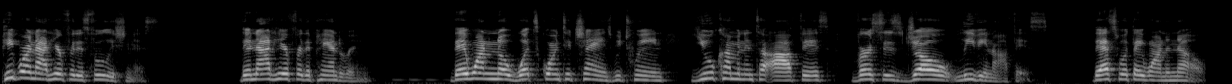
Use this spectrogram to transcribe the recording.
people are not here for this foolishness. They're not here for the pandering. They want to know what's going to change between you coming into office versus Joe leaving office. That's what they want to know.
